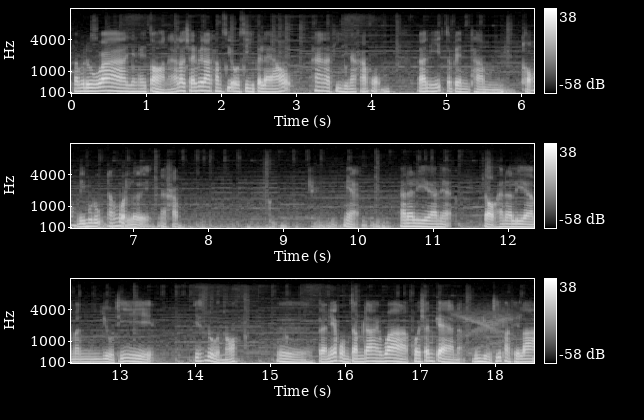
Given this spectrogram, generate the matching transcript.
เรามาดูว่ายังไงต่อนะ เราใช้เวลาทำ COC ไปแล้ว 5 นาทีนะครับผม แล้วอันนี้จะเป็นทำของริมูรุทั้งหมดเลยนะครับ เนี่ยฮานาเลียเนี่ย ดอกฮานาเลียมันอยู่ที่ อิสดูดเนาะเออแต่เนี้ยผมจำได้ว่าโพชั่นแกนอะมันอยู่ที่พันเทล่า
